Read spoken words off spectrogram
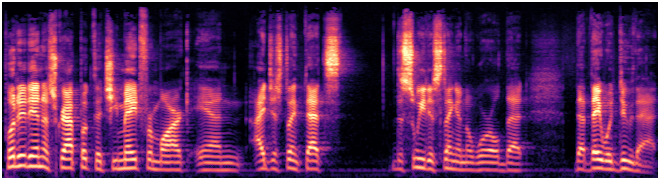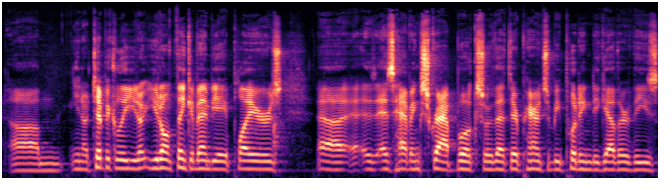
put it in a scrapbook that she made for Mark, and I just think that's the sweetest thing in the world that that they would do that. Um, you know, typically you don't, you don't think of NBA players uh, as, as, having scrapbooks or that their parents would be putting together these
